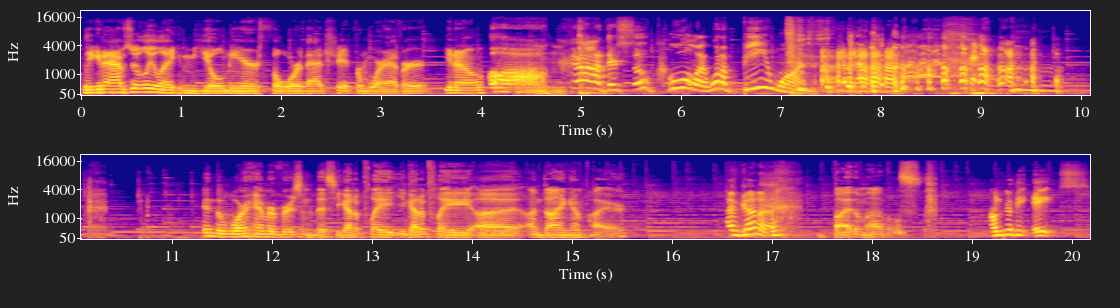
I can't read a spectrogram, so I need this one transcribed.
They can absolutely like Mjolnir, Thor, that shit from wherever, you know? Oh Mhm. god, they're so cool. I want to be one. In the Warhammer version of this, you gotta play you gotta play uh, Undying Empire. I'm gonna. Buy the models. Under the ace,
